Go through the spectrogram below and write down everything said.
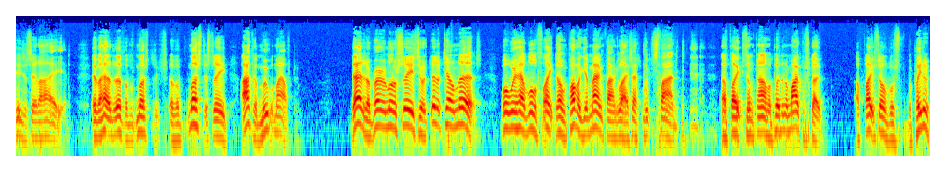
Jesus said I had. If I had enough of a mustard, of a mustard seed, I could move a mountain. That is a very little seed. So instead of telling us, boy, we have a little faith, don't we? Probably get a magnifying glass. That looks fine. I faith sometime I put in a microscope. A faith so but Peter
